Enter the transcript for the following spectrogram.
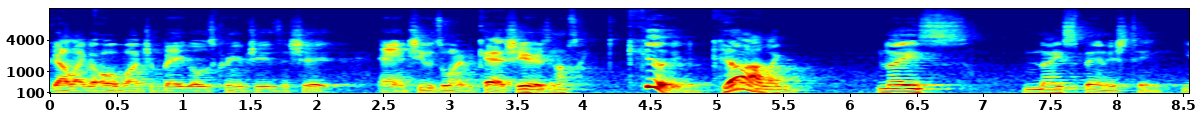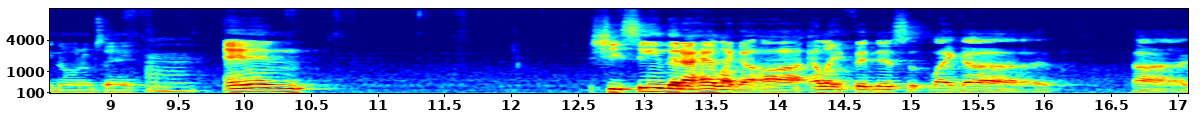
got like a whole bunch of bagels, cream cheese, and shit. And she was one of the cashiers, and I was like, "Good God, like nice, nice Spanish team." You know what I'm saying? And she seen that I had like a uh, LA Fitness like uh,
